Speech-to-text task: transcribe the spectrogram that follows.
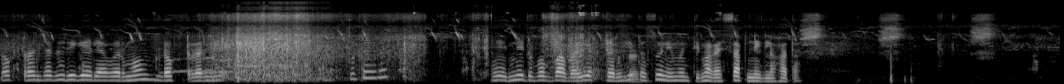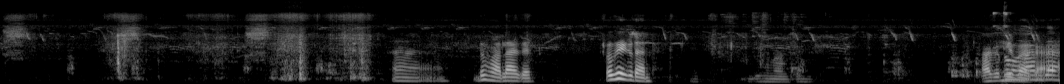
डॉक्टरांच्या घरी गेल्यावर मग डॉक्टरांनी कुठे रे? हे नीट बघ बाबा एकतर इथं सुनी म्हणती मग साप निघला होता. हा धुवा लागेल. बघ इकडं. हे बघा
